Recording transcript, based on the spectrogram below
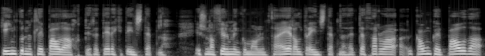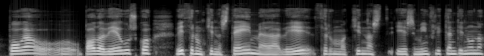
gengur náttúrulega í báða áttir, þetta er ekkit einstefna í svona fjölmingumálum, það er aldrei einstefna, þetta þarf að ganga í báða boga og, og báða vegu sko, við þurfum að kynast þeim eða við þurfum að kynast, ég sem inflytjandi núna,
